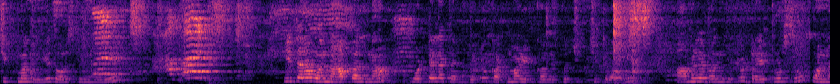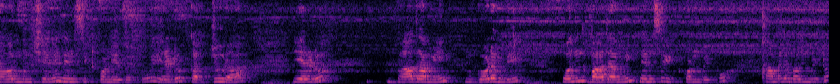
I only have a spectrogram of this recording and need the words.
ಚಿಕ್ಕ ಮಕ್ಕಳಿಗೆ ತೋರಿಸ್ತೀನಿ ನೋಡಿ. ಈ ಥರ ಒಂದು ಆಪಲ್ನ ಹೊಟ್ಟೆಲ್ಲ ತೆಗೆದ್ಬಿಟ್ಟು ಕಟ್ ಮಾಡಿ ಇಟ್ಕೋಬೇಕು ಚಿಕ್ಕ ಚಿಕ್ಕದಾಗಿ. ಆಮೇಲೆ ಬಂದುಬಿಟ್ಟು ಡ್ರೈ ಫ್ರೂಟ್ಸು ಒನ್ ಅವರ್ ಮುಂಚೆನೇ ನೆನೆಸಿಟ್ಕೊಂಡಿರಬೇಕು. ಎರಡು ಖರ್ಜೂರ, ಎರಡು ಬಾದಾಮಿ, ಗೋಡಂಬಿ, ಒಂದು ಬಾದಾಮಿ ನೆನೆಸಿ ಇಟ್ಕೊಳ್ಬೇಕು. ಆಮೇಲೆ ಬಂದುಬಿಟ್ಟು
